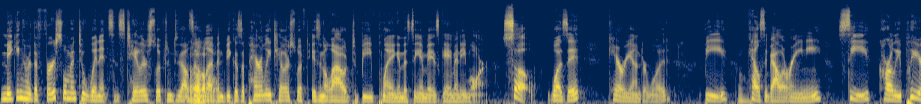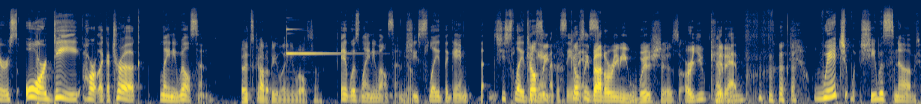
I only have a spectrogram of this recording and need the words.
making her the first woman to win it since Taylor Swift in 2011 Oh. because apparently Taylor Swift isn't allowed to be playing in the CMA's game anymore. So, was it Carrie Underwood, B, Oh. Kelsea Ballerini, C, Carly Pearce, or D, Heart Like a Truck, Lainey Wilson? It's got to be Lainey Wilson. It was Lainey Wilson. She slayed the game. She slayed the game at the CMAs. Kelsea Ballerini wishes. Are you kidding? Which she was snubbed.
